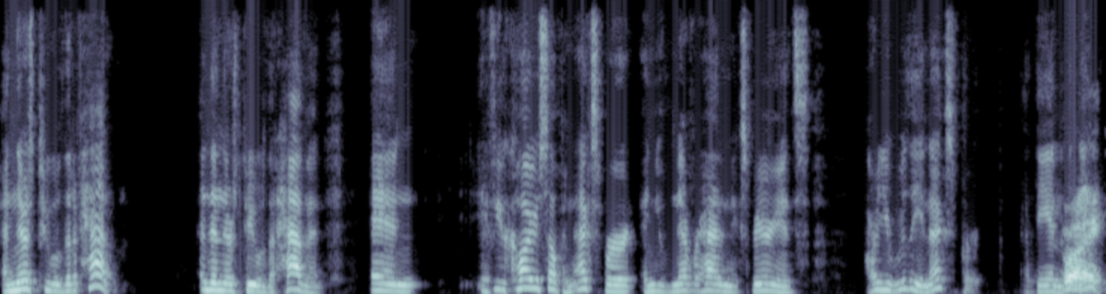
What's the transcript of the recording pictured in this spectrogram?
and there's people that have had them and then there's people that haven't and if you call yourself an expert and you've never had an experience are you really an expert at the end of right. the day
